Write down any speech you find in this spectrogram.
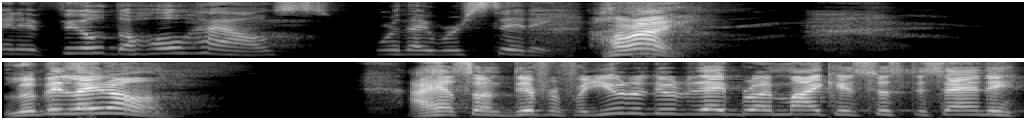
And it filled the whole house where they were sitting. All right. A little bit later on. I have something different for you to do today, Brother Mike and Sister Sandy.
